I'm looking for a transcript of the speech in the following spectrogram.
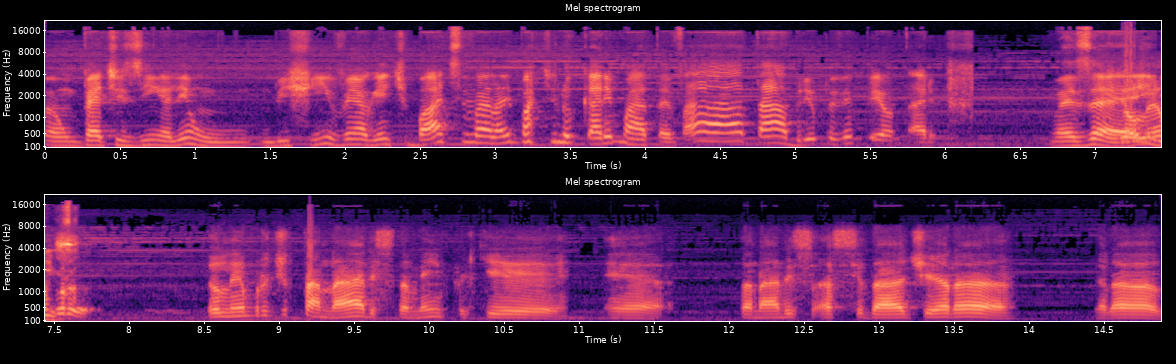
é um petzinho ali, um, um, bichinho, vem alguém te bate, você vai lá e bate no cara e mata. Fala, ah, tá, abriu o PVP, otário. Mas é, eu é lembro, isso. Eu lembro de Tanares também, porque é, Tanares, a cidade era, era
